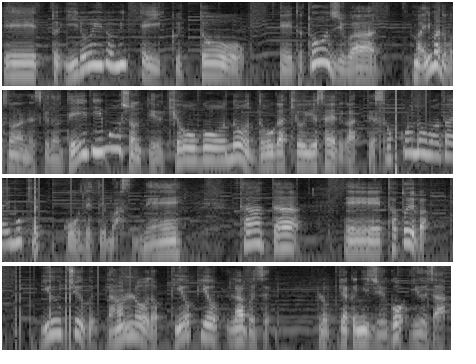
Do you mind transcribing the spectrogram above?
えー、っと、いろいろ見ていくと、えー、っと、当時は、まあ今でもそうなんですけど、デイリーモーションっていう競合の動画共有サイトがあって、そこの話題も結構出てますね。ただ、えー、例えば、YouTube ダウンロードピヨピヨラブズ625ユーザ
